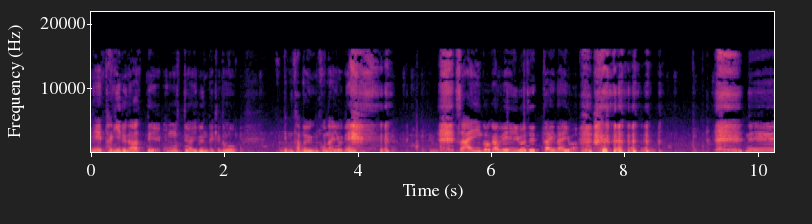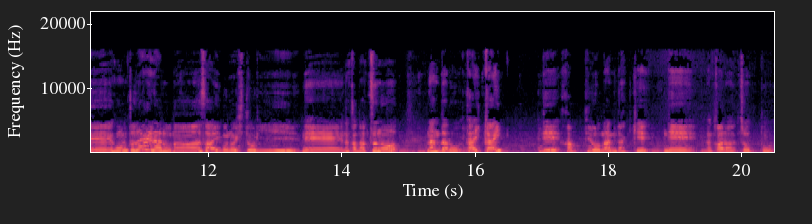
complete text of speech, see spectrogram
ね、たぎるなって思ってはいるんだけど、でも多分来ないよね 最後がメインは絶対ないわ ねえ、ほんと誰だろうな最後の一人。ねえ、なんか夏の、なんだろう、大会で発表なんだっけねえ、だからちょっと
